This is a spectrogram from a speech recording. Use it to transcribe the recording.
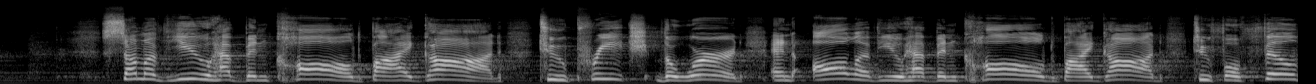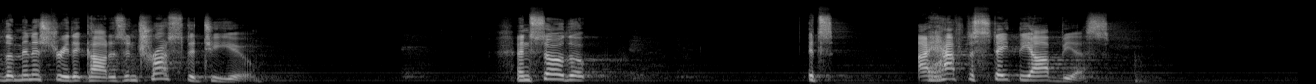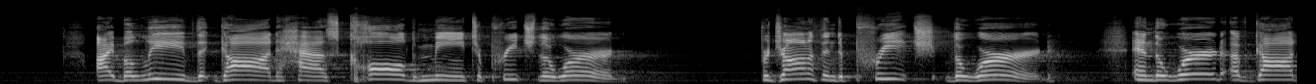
Some of you have been called by God to preach the word, and all of you have been called by God to fulfill the ministry that God has entrusted to you. And so the it's I have to state the obvious. I believe that God has called me to preach the word, for Jonathan to preach the word. And the word of God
